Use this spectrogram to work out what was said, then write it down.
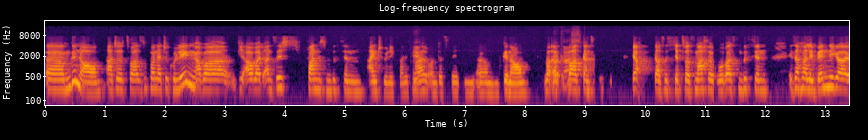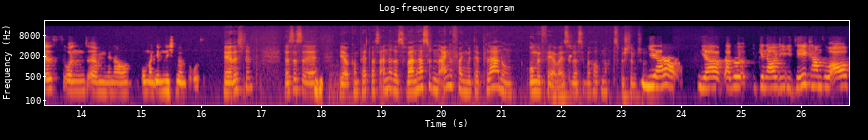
Ähm, genau, hatte zwar super nette Kollegen, aber die Arbeit an sich fand ich ein bisschen eintönig, sag ich ja. mal. Und deswegen, ähm, genau, war, ja, war es ganz gut, ja, dass ich jetzt was mache, wo was ein bisschen, ich sag mal, lebendiger ist und ähm, genau, wo man eben nicht nur im Büro sitzt. Ja, das stimmt. Das ist äh, ja komplett was anderes. Wann hast du denn angefangen mit der Planung ungefähr? Weißt du das überhaupt noch? Das ist bestimmt schon. Ja, ja, also genau, die Idee kam so auf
